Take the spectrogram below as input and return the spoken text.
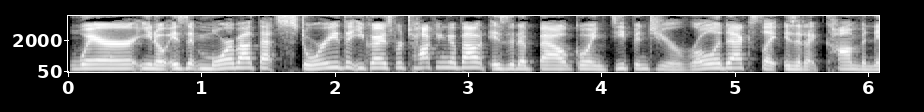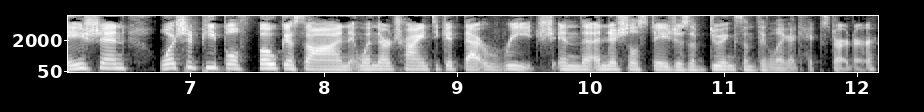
Where you know, is it more about that story that you guys were talking about? Is it about going deep into your Rolodex? Like, is it a combination? What should people focus on when they're trying to get that reach in the initial stages of doing something like a Kickstarter?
